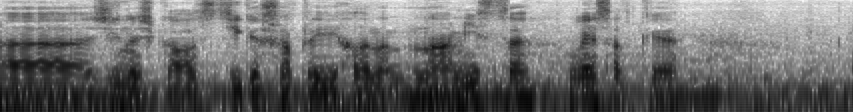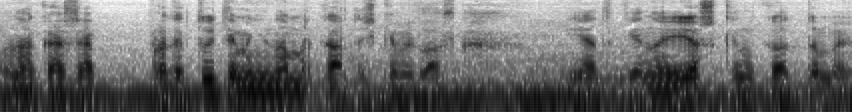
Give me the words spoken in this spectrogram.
Е, жіночка от стільки що приїхали на, на місце висадки. Вона каже, продиктуйте мені номер карточки, будь ласка. Я такий, ну йошкін кот, думаю.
